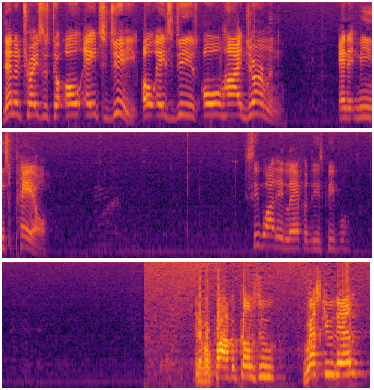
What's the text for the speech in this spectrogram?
Then it traces to OHG. OHG is Old High German, and it means pale. See why they laugh at these people? And if a prophet comes to rescue them,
